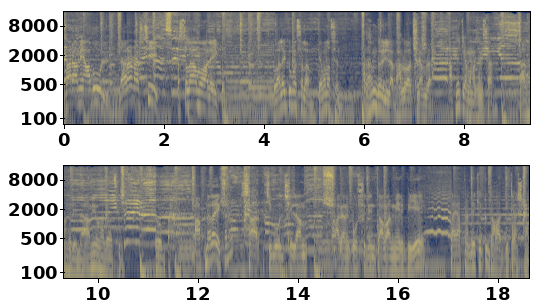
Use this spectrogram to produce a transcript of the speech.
স্যার আমি আবুল। দাঁড়ান আসছি। আসসালামু আলাইকুম। ওয়ালাইকুম আসসালাম। কেমন আছেন? আলহামদুলিল্লাহ ভালো আছি আমরা। আপনি কেমন আছেন স্যার? আলহামদুলিল্লাহ আমিও ভালো আছি। তো আপনারা এখানে? স্যার কি বলছিলাম আগামী পরশু দিন তো আমার মেয়ের বিয়ে তাই আপনাদেরকে একটু দাওয়াত দিতে আসলাম।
